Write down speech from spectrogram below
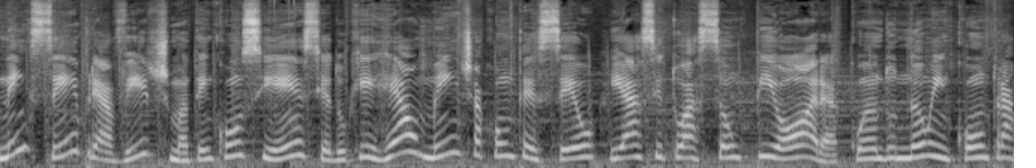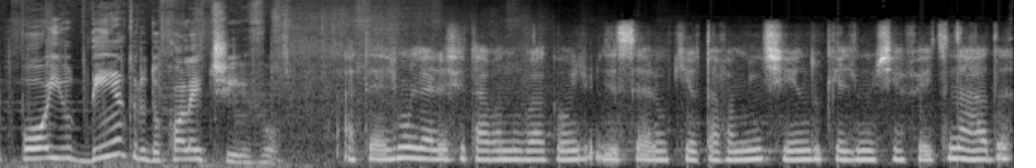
Nem sempre a vítima tem consciência do que realmente aconteceu e a situação piora quando não encontra apoio dentro do coletivo. Até as mulheres que estavam no vagão disseram que eu estava mentindo, que ele não tinha feito nada.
